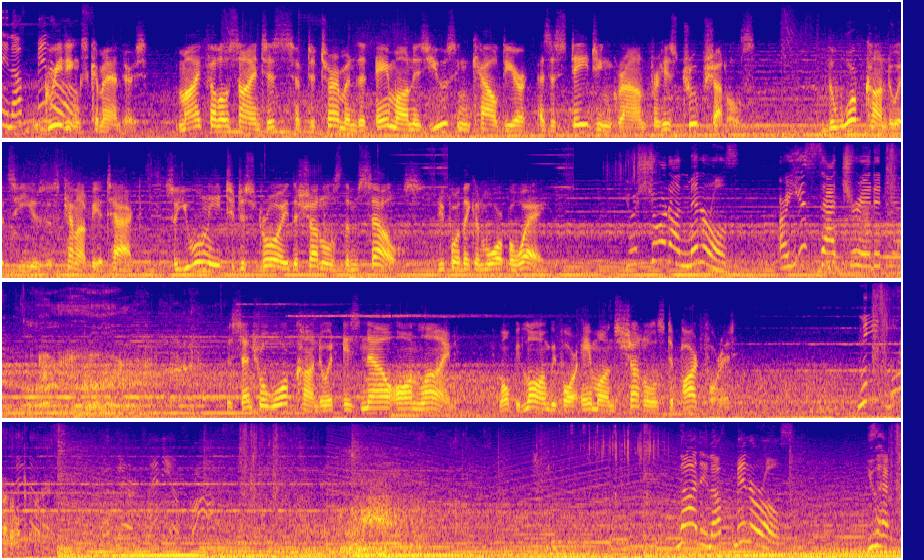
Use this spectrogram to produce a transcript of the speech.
Not enough minerals. Greetings, commanders. My fellow scientists have determined that Amon is using Kaldir as a staging ground for his troop shuttles. The warp conduits he uses cannot be attacked, so you will need to destroy the shuttles themselves before they can warp away. You're short on minerals. Are you saturated? The central warp conduit is now online. It won't be long before Amon's shuttles depart for it. Need more minerals. Not enough minerals. You have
